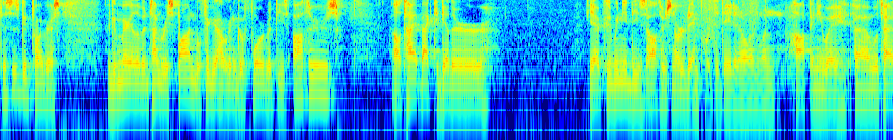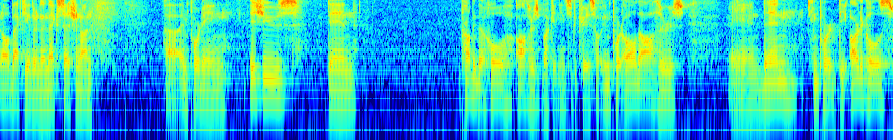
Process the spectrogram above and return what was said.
this is good progress. I'll give Mary a little bit of time to respond. We'll figure out how we're going to go forward with these authors. I'll tie it back together. Yeah, because we need these authors in order to import the data all in one hop anyway. Uh, we'll tie it all back together in the next session on uh, importing issues, then probably the whole authors bucket needs to be created. So import all the authors and then import the articles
